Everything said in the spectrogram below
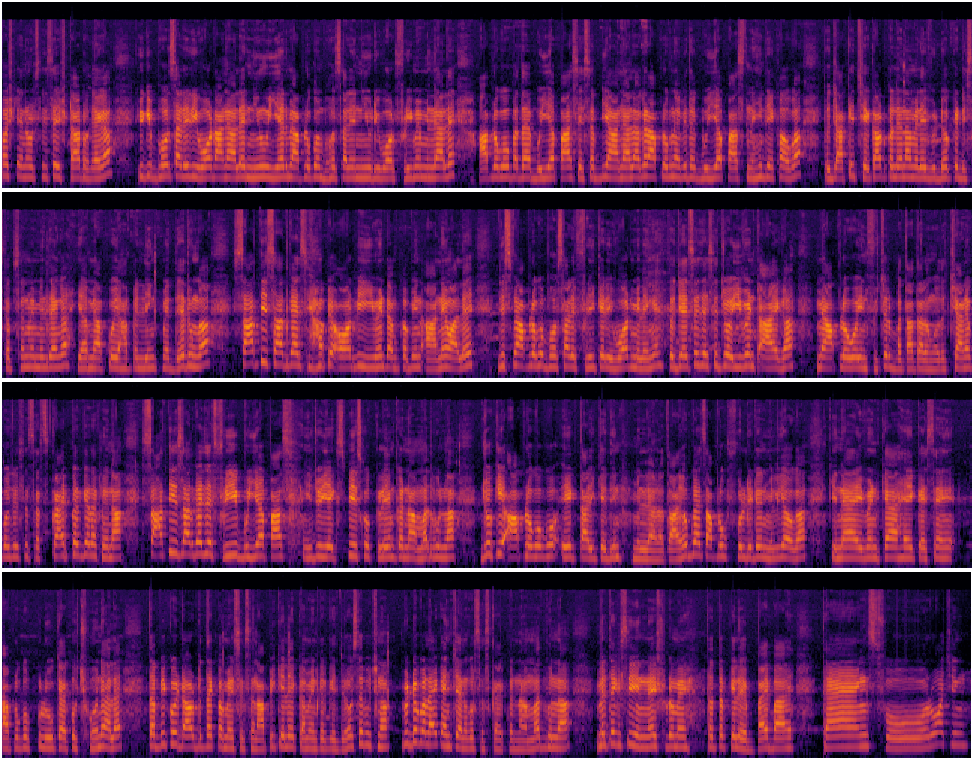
फ़र्स्ट एनिवर्सरी से स्टार्ट हो जाएगा। क्योंकि बहुत सारे रिवॉर्ड आने वाले न्यू ईयर में आप लोगों को बहुत सारे न्यू रिवॉर्ड फ्री में मिलने वाले आप लोगों को पता है बुया पास ये सब भी आने वाला अगर आप लोगों ने अभी तक बुया पास नहीं देखा होगा तो जाके चेकआउट कर लेना। मेरे वीडियो के डिस्क्रिप्शन में मिल जाएगा। या मैं आपको यहाँ पर लिंक में दे दूँगा। साथ ही साथ गैस यहाँ पर और भी इवेंट कभी आने वाले जिसमें आप लोगों को बहुत सारे फ्री के रिवॉर्ड मिलेंगे। तो जैसे जैसे जो इवेंट आएगा, मैं आप लोगों को इन फ्यूचर बताता रहूँगा। तो चैनल को जैसे सब्सक्राइब करके रख लेना। साथ ही साथ गए फ्री बुया पास ये जो ये एक्सपी इसको क्लेम करना मत भूलना जो कि आप लोगों को एक तारीख के दिन मिलने वाला। तो आई होप गैस आप लोग फुल डिटेल मिल गया होगा कि नया इवेंट क्या है, कैसे है, आप लोग को क्लू क्या, कुछ होने वाला है। तब भी कोई डाउट होता है कमेंट सेक्शन आप ही के लिए कमेंट करके ज़रूर से पूछना। वीडियो को लाइक एंड चैनल को सब्सक्राइब करना मत भूलना। मिलते किसी नेक्स्ट वीडियो में। तब तक के लिए bye bye thanks for watching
